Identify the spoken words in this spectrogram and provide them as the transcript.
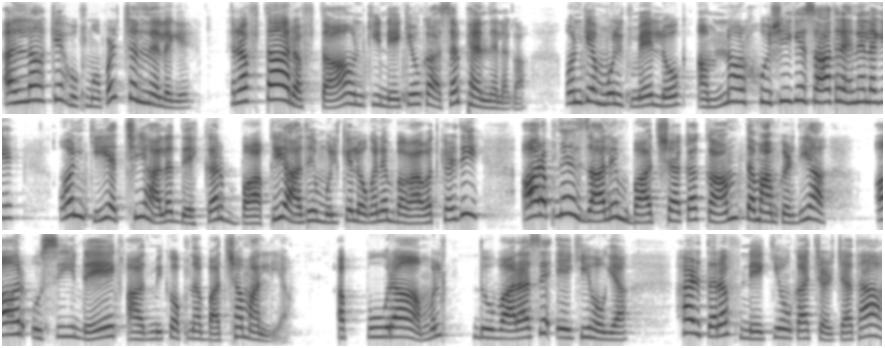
اللہ کے حکموں پر چلنے لگے۔ رفتہ رفتہ ان کی نیکیوں کا اثر پھیلنے لگا۔ ان کے ملک میں لوگ امن اور خوشی کے ساتھ رہنے لگے۔ ان کی اچھی حالت دیکھ کر باقی آدھے ملک کے لوگوں نے بغاوت کر دی اور اپنے ظالم بادشاہ کا کام تمام کر دیا اور اسی نیک آدمی کو اپنا بادشاہ مان لیا۔ اب پورا ملک دوبارہ سے ایک ہی ہو گیا۔ ہر طرف نیکیوں کا چرچا تھا۔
